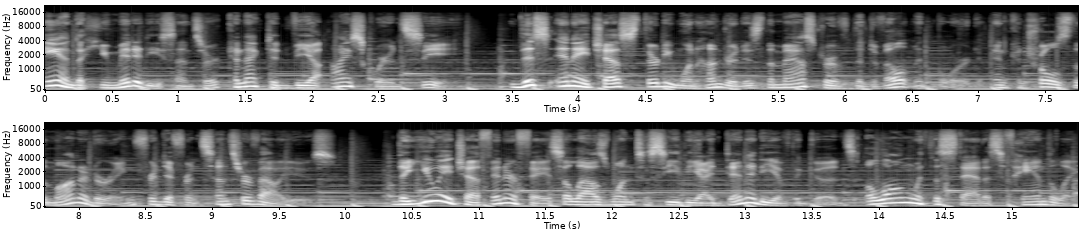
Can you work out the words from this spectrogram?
and a humidity sensor connected via I2C. This NHS 3100 is the master of the development board and controls the monitoring for different sensor values. The UHF interface allows one to see the identity of the goods along with the status of handling.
